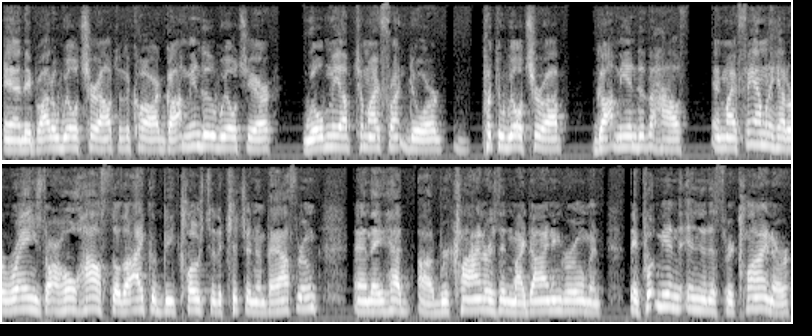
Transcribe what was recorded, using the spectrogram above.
and they brought a wheelchair out to the car, got me into the wheelchair, wheeled me up to my front door, put the wheelchair up, got me into the house, and my family had arranged our whole house so that I could be close to the kitchen and bathroom, and they had uh, recliners in my dining room, and they put me in, into this recliner,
